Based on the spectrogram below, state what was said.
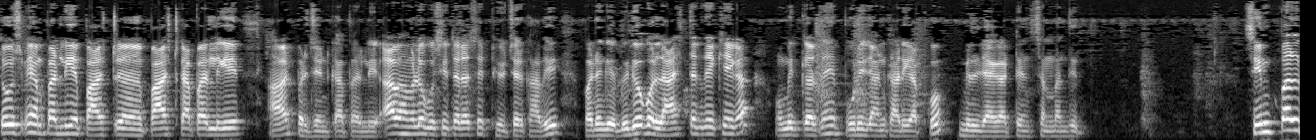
तो उसमें हम पढ़ लिए पास्ट पास्ट का पढ़ लिए, और प्रेजेंट का पढ़ लिए। अब हम लोग उसी तरह से फ्यूचर का भी पढ़ेंगे। वीडियो को लास्ट तक देखिएगा। उम्मीद करते हैं पूरी जानकारी आपको मिल जाएगा टेंस संबंधित। Simple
